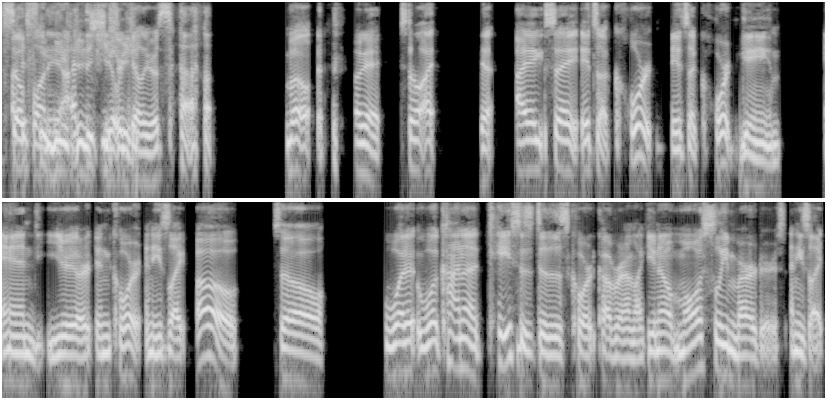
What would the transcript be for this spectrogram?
So funny. I think you should kill yourself. well, okay, so I yeah, I say it's a court, it's a court game, and you're in court, and he's like, "Oh, so what? What kind of cases does this court cover?" I'm like, "You know, mostly murders," and he's like.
